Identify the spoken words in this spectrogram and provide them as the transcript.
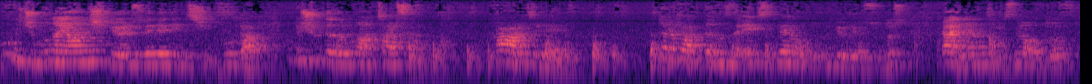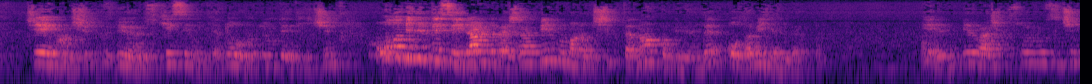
Bunun için buna yanlış diyoruz ve dediğimiz şey burada. Ve şurada da bunu atarsak K artı L. Bu tarafa attığımızda eksi P olduğunu görüyorsunuz. Yani yanıtımız ne oldu? Ceyhan şıkkı diyoruz. Kesinlikle doğrudur dediği için. Olabilir deseydi arkadaşlar bir numaralı şıkta ne yapabilirdi? Olabilirdi. Gelelim bir başka sorumuz için.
